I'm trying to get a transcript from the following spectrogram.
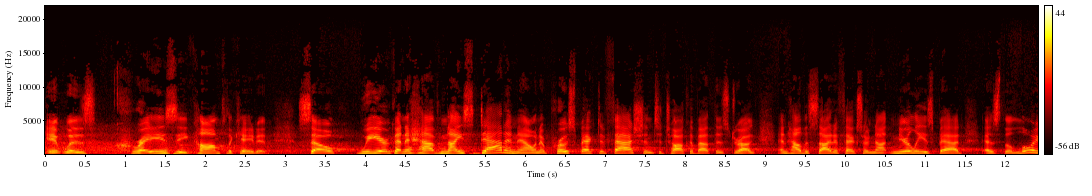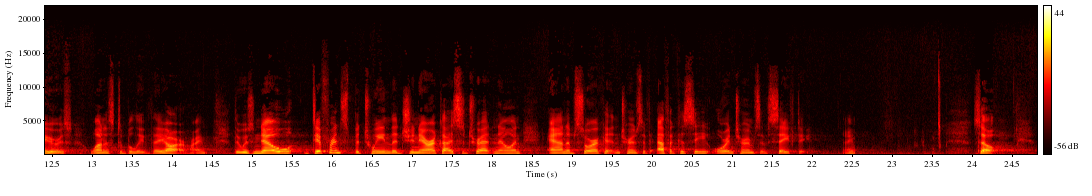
It was crazy complicated. So, we are going to have nice data now in a prospective fashion to talk about this drug and how the side effects are not nearly as bad as the lawyers want us to believe they are, right? There was no difference between the generic isotretinoin and Absorica in terms of efficacy or in terms of safety, right? So,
